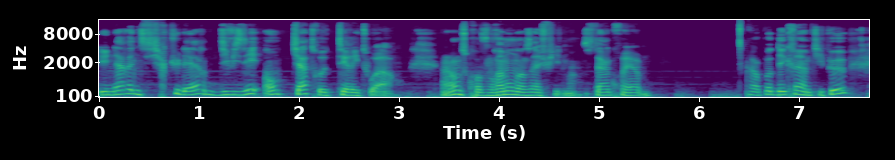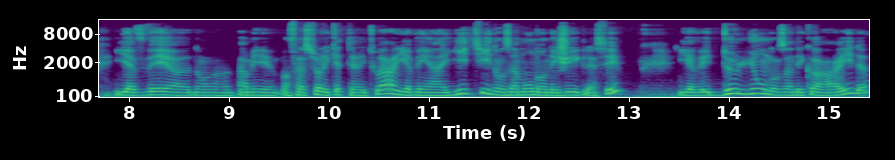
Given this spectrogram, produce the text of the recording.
Une arène circulaire divisée en quatre territoires. Alors on se croit vraiment dans un film, hein. c'était incroyable. Alors pour te décrire un petit peu, il y avait euh, parmi enfin sur les quatre territoires, il y avait un yeti dans un monde enneigé et glacé, il y avait deux lions dans un décor aride,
